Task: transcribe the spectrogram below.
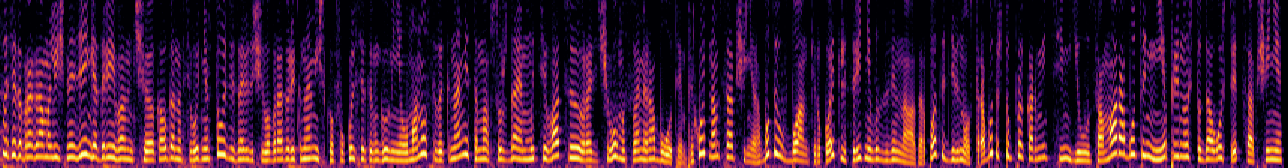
Здравствуйте, это программа «Личные деньги». Андрей Иванович Колганов сегодня в студии, заведующий лабораторией экономического факультета МГУ имени Ломоносова. Экономиста мы обсуждаем мотивацию, ради чего мы с вами работаем. Приходит нам сообщение. Работаю в банке, руководитель среднего звена, зарплата 90. Работаю, чтобы прокормить семью. Сама работа не приносит удовольствия. Это сообщение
